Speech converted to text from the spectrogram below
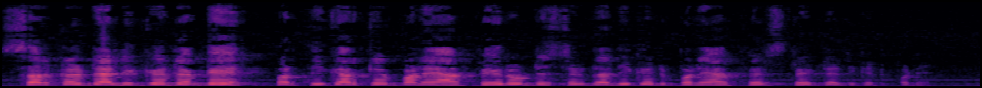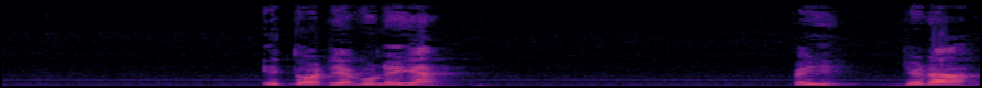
ਸਰਕਲ ਡੈਲੀਗੇਟ ਅੱਗੇ ਭਰਤੀ ਕਰਕੇ ਬਣਿਆ, ਫਿਰ ਉਹ ਡਿਸਟ੍ਰਿਕਟ ਡੈਲੀਗੇਟ ਬਣਿਆ, ਫਿਰ ਸਟੇਟ ਡੈਲੀਗੇਟ ਬਣਿਆ। ਇਹ ਤੁਹਾਡਿਆਂ ਨੂੰ ਨਹੀਂ ਹੈ। ਭਈ ਜਿਹੜਾ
